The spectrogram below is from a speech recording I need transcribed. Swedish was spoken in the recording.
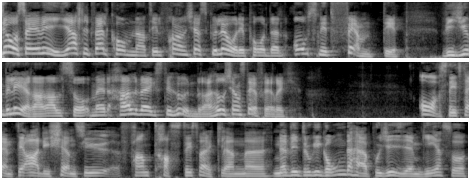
Då säger vi hjärtligt välkomna till Francesco Lodi-podden avsnitt 50. Vi jubilerar alltså med halvvägs till 100. Hur känns det Fredrik? Avsnitt 50, ja det känns ju fantastiskt verkligen. Eh, när vi drog igång det här på JMG så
